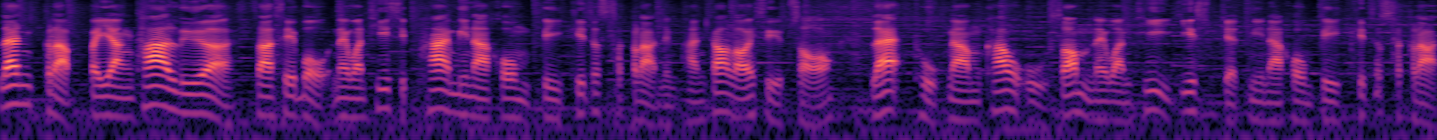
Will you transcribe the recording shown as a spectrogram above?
แล่นกลับไปยังท่าเรือซาเซโบในวันที่ 15 มีนาคม ปีคริสตศักราช1942 และถูกนำเข้าอู่ซ่อมในวันที่ 27 มีนาคม ปีคริสตศักราช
